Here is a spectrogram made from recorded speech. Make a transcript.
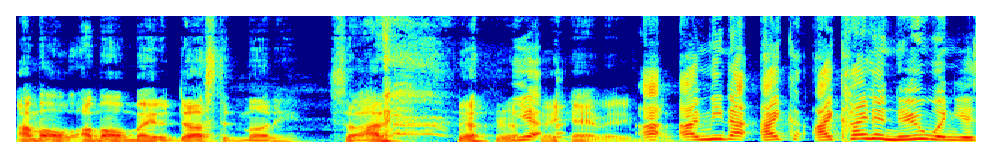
I'm all I'm all made of dust and money, so I don't really Yeah, have any I. I mean, I, I, I kind of knew when you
